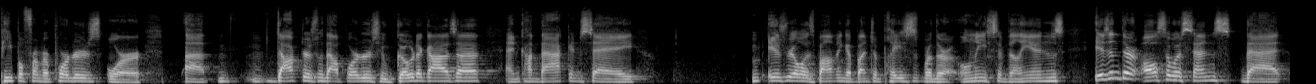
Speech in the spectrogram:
people from reporters or uh, Doctors Without Borders who go to Gaza and come back and say, Israel is bombing a bunch of places where there are only civilians. Isn't there also a sense that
